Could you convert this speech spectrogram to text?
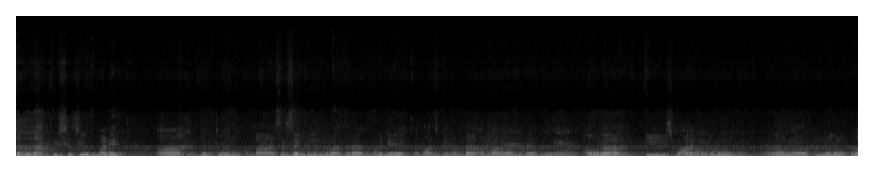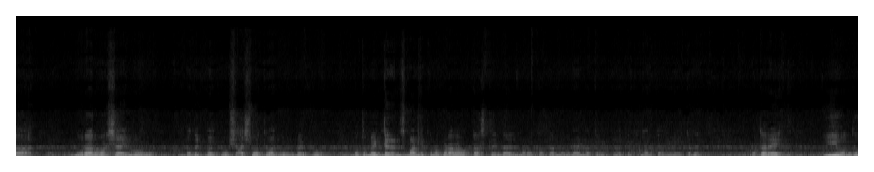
ತೆಗೆದು ಹಾಕಿ ಶಿಶಿ ಇದು ಮಾಡಿ ಇವತ್ತು ಸಿರಿಸಂಗಲಿಂಗರಾಜರ ಕೊಡುಗೆ ಸಮಾಜಕ್ಕೆ ದೊಡ್ಡ ಅಪಾರವಾಗಿದೆ. ಅವರ ಈ ಸ್ಮಾರಕಗಳು, ಅವರ ಇವೆಲ್ಲವೂ ಕೂಡ ನೂರಾರು ವರ್ಷ ಇನ್ನೂ ಬದುಕಬೇಕು ಶಾಶ್ವತವಾಗಿ ಇರಬೇಕು ಮತ್ತು ಮೇಂಟೆನೆನ್ಸ್ ಮಾಡಲಿಕ್ಕೂ ಕೂಡ ನಾವು ಟ್ರಸ್ಟಿಂದ ಇದು ಮಾಡುವಂಥದ್ದು ನಿರ್ಣಯವನ್ನು ತೆಗೆದುಕೊಳ್ಳೋಕ್ಕೆ ಜಿಲ್ಲಾಧಿಕಾರಿ ಹೇಳ್ತಾನೆ ಒಟ್ಟಾರೆ ಈ ಒಂದು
